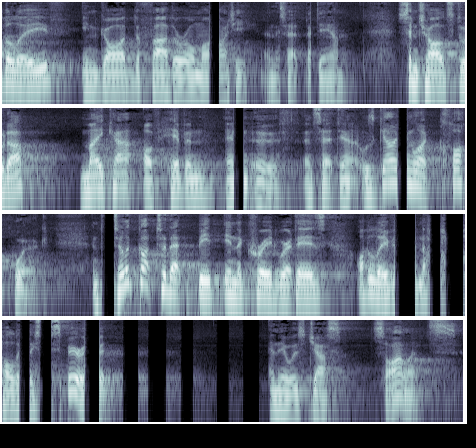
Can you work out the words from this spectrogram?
believe in God the Father Almighty, and they sat back down. Second child stood up, maker of heaven and earth, and sat down. It was going like clockwork until it got to that bit in the creed where it says, I believe in the Holy Spirit. And there was just silence.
